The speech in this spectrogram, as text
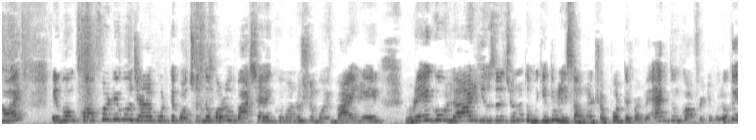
হয়। এবং কমফোর্টেবল যারা পড়তে পছন্দ করো, বাসায় ঘুমানোর সময় বাইরে রেগুলার ইউজের জন্য তুমি কিন্তু লিসা অনলাইন সব পড়তে পারবে। একদম কমফোর্টেবল ওকে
